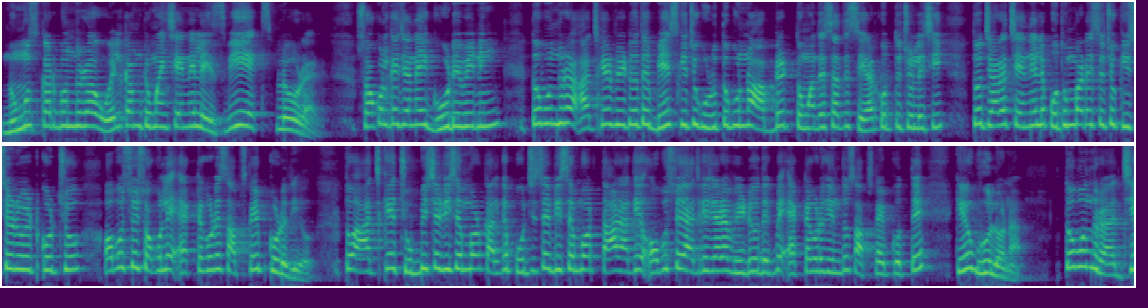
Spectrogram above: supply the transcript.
নমস্কার বন্ধুরা welcome to my channel S B explorer সকলকে জানাই গুড ইভিনিং তো বন্ধুরা, আজকের ভিডিওতে বেশ কিছু গুরুত্বপূর্ণ আপডেট তোমাদের সাথে শেয়ার করতে চলেছি। তো যারা চ্যানেলে প্রথমবার এসেছ, কিসের ওয়েট করছ, অবশ্যই সকলে একটা করে সাবস্ক্রাইব করে দিও। তো আজকে চব্বিশে ডিসেম্বর, কালকে পঁচিশে ডিসেম্বর, তার আগে অবশ্যই আজকে যারা ভিডিও দেখবে, একটা করে কিন্তু সাবস্ক্রাইব করতে কেউ ভুলো না। তো বন্ধুরা, যে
